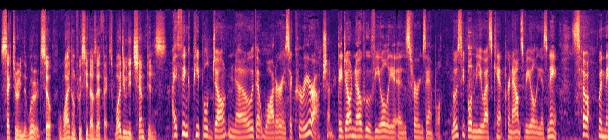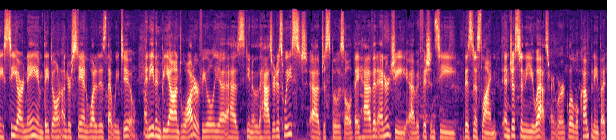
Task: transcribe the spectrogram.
sector in the world. So why don't we see those effects? Why do we need champions? I think people don't know that water is a career option. They don't know who Veolia is, for example. Most people in the US can't pronounce Veolia's name. So when they see our name, they don't understand what it is that we do. And even beyond water, Veolia has, you know, the hazardous waste uh, disposal. They have an energy uh, efficiency business line. And just in the US, right? We're a global company, but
